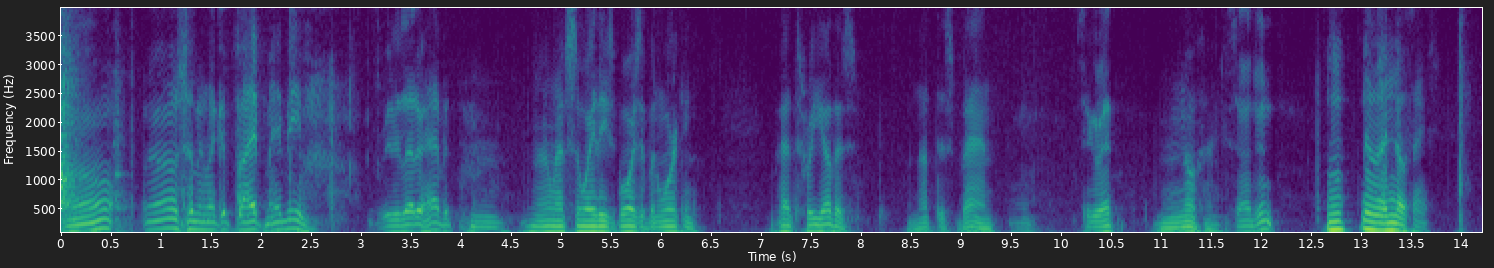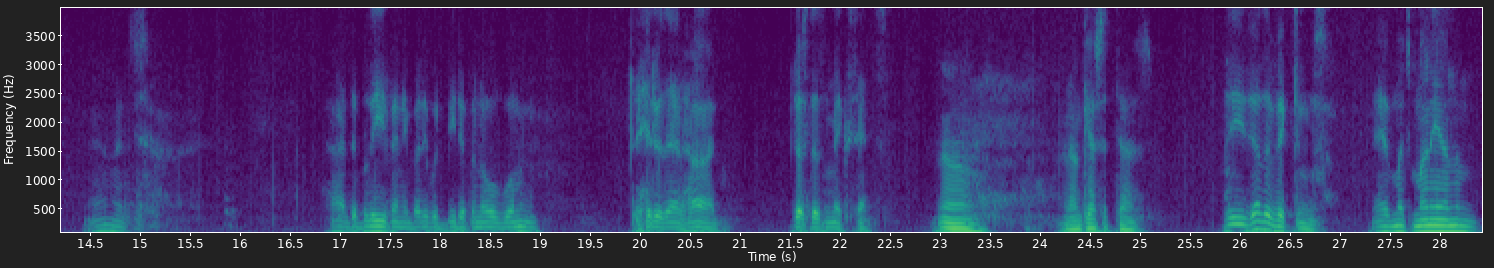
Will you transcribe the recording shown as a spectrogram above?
No, no, something like a pipe, maybe. Really let her have it. Hmm. Well, that's the way these boys have been working. We've had three others, but not this band. Cigarette? No, thanks. Sergeant? Hmm? No, no, thanks. Well, it's hard to believe anybody would beat up an old woman. To hit her that hard. Just doesn't make sense. No, I don't guess it does. These other victims, they have much money on them?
